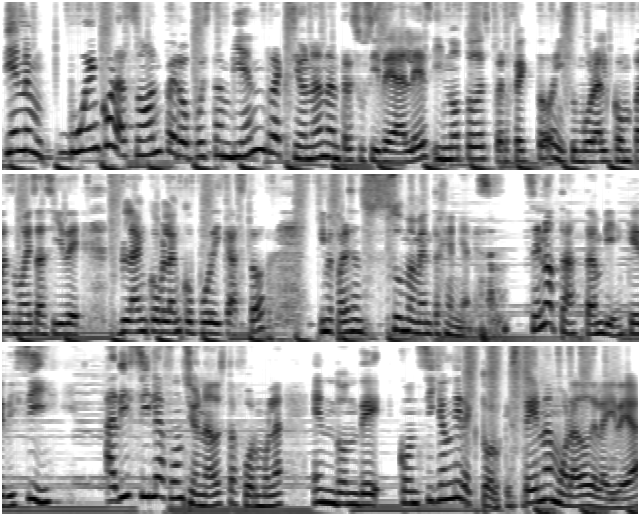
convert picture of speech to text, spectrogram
tienen buen corazón, pero pues también reaccionan ante sus ideales y no todo es perfecto y su moral compás no es así de blanco, blanco, puro y casto, y me parecen sumamente geniales. Se nota también que DC a DC le ha funcionado esta fórmula en donde consigue un director que esté enamorado de la idea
